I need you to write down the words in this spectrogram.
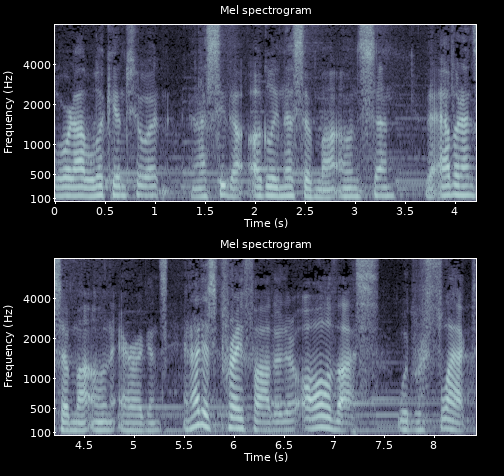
Lord, I look into it and I see the ugliness of my own sin the evidence of my own arrogance. And I just pray, Father, that all of us would reflect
